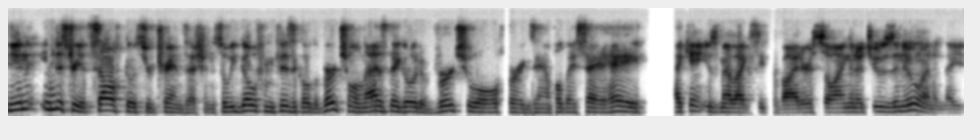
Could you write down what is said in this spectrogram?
the in industry itself goes through transition. So we go from physical to virtual. And as they go to virtual, for example, they say, hey, I can't use my legacy provider, so I'm going to choose a new one. And they,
